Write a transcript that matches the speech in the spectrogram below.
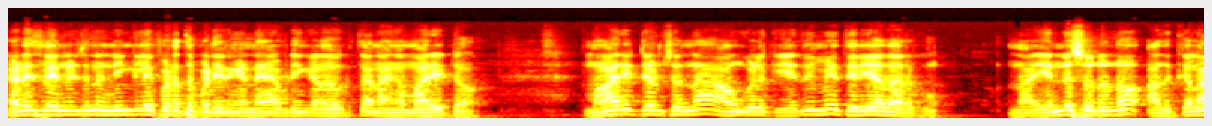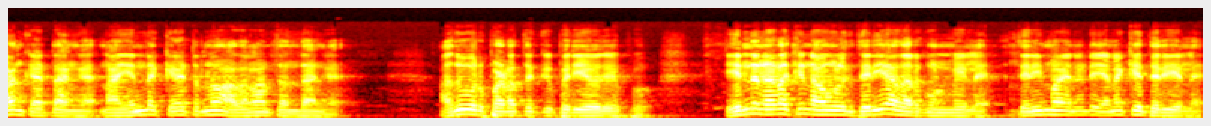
கடைசியில் என்ன சொன்னால் நீங்களே படத்தை பண்ணிடுங்கண்ணே அப்படிங்கிற அளவுக்கு தான் நாங்கள் மாறிட்டோம். மாறிட்டோம்னு சொன்னால் அவங்களுக்கு எதுவுமே தெரியாதா இருக்கும். நான் என்ன சொன்னனோ அதுக்கெல்லாம் கேட்டாங்க. நான் என்ன கேட்டனோ அதெல்லாம் தந்தாங்க. அது ஒரு படத்துக்கு பெரிய இப்போ என்ன நடக்குன்னு அவங்களுக்கு தெரியாத இருக்கும் உண்மையில். தெரியுமா என்னட்டு எனக்கே தெரியலை.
